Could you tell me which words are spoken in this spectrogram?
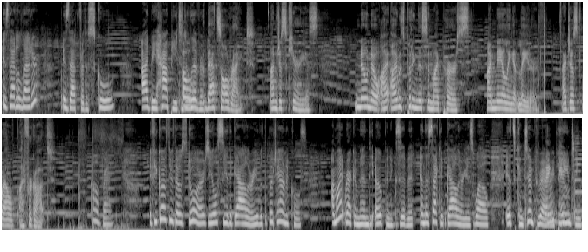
Is that a letter? Is that for the school? I'd be happy to oh, deliver. That's all right. I'm just curious. No, no, I, I was putting this in my purse. I'm mailing it later. I just, well, I forgot. All right. If you go through those doors, you'll see the gallery with the botanicals. I might recommend the open exhibit in the second gallery as well. It's contemporary Thank you. paintings.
